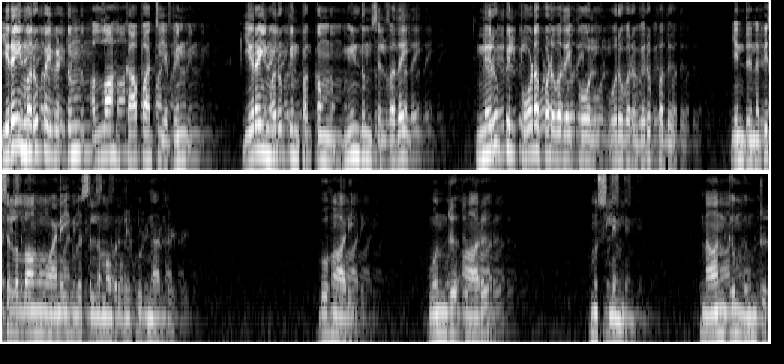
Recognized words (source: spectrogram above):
இறை மறுப்பை விட்டும் அல்லாஹ் காப்பாற்றிய பின் இறை மறுப்பின் பக்கம் மீண்டும் செல்வதை நெருப்பில் போடப்படுவதை போல் ஒருவர் வெறுப்பது என்று நபி சொல்லாஹு அலஹி வசல்லம் அவர்கள் கூறினார்கள். புகாரி ஒன்று ஆறு முஸ்லிம் நான்கு மூன்று.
